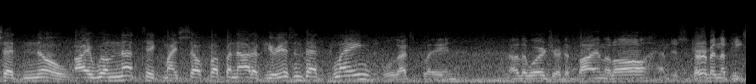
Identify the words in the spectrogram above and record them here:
said no. I will not take myself up and out of here. Isn't that plain? Oh, that's plain. In other words, you're defying the law and disturbing the peace.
